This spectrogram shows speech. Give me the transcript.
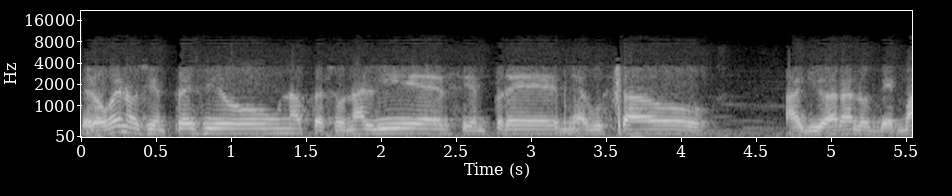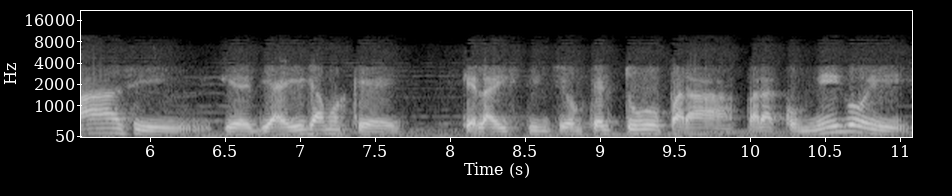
Pero bueno, siempre he sido una persona líder, siempre me ha gustado ayudar a los demás y, desde ahí digamos que, la distinción que él tuvo para, para conmigo y,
